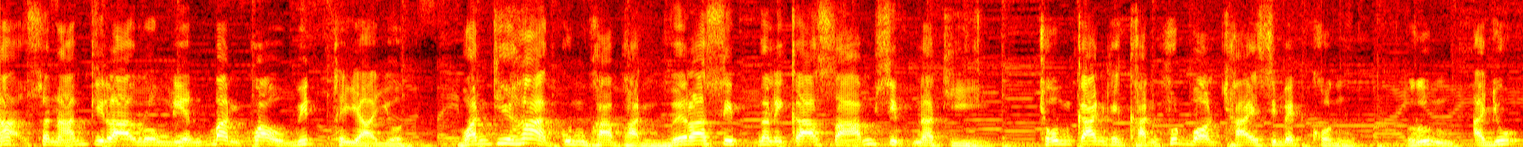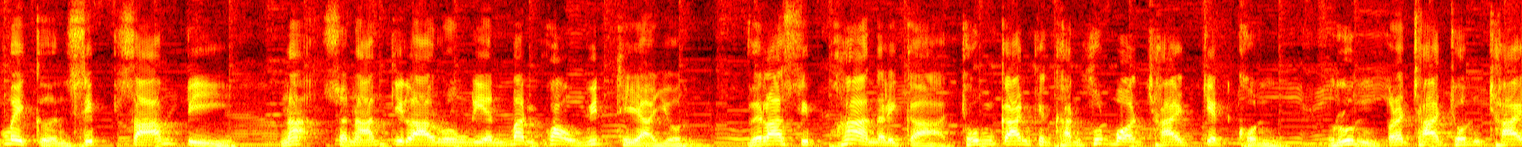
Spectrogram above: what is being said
ณสนามกีฬาโรงเรียนบ้านเข้าวิทยายน วันที่ 5 กุมภาพันธ์เวลา 10นาฬิกา30 นาทีชมการแข่งขันฟุตบอลชาย 11 คน รุ่นอายุไม่เกิน 13 ปี ณ สนามกีฬาโรงเรียนบ้านเข้าวิทยายน เวลา 15 นาฬิกาชมการแข่งขันฟุตบอลชาย 7 คน รุ่นประชาชนชาย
